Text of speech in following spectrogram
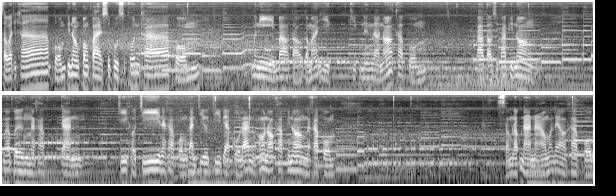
สวัสดีครับ ผมพี่น้องปองปายสุภูสุคนครับ ผมมื่อนี้บ่าวเต่ากับมาอีกคลิปหนึ่งแล้วเนาะครับผมบ่าวเต่าสิพาพพี่น้อง มาเบิงนะครับ การจีเขาจีนะครับ ผมการจีจีแบบโบราณของเขาเนาะครับพี่น้องนะครับ ผมสำหรับหนาหนาวมาแล้วครับ ผม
